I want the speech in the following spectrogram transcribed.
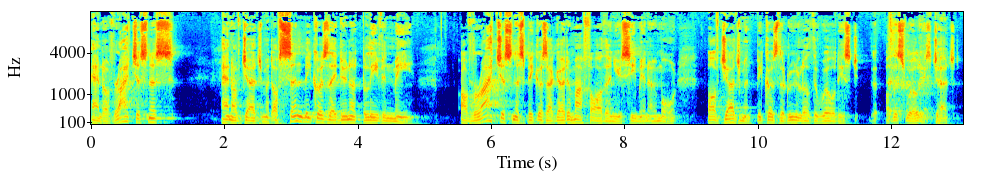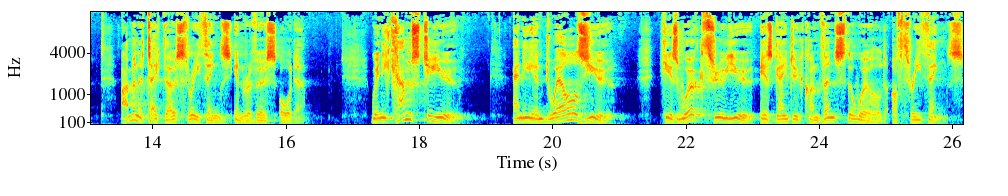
and of righteousness and of judgment. Of sin because they do not believe in me of righteousness because I go to my Father and you see me no more, of judgment because the ruler of the world is of this world is judged. I'm going to take those three things in reverse order. When he comes to you and he indwells you, his work through you is going to convince the world of three things.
